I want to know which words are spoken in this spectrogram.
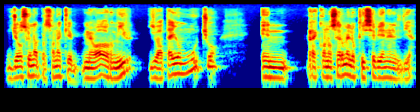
yo soy una persona que me va a dormir y batallo mucho en reconocerme lo que hice bien en el día.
